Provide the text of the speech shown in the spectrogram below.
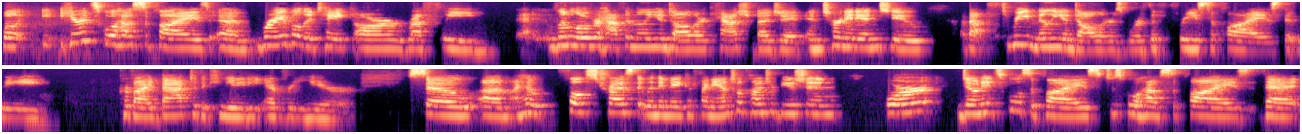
Well, here at Schoolhouse Supplies, um, we're able to take our roughly a little over half a million dollar cash budget and turn it into about $3 million worth of free supplies that we provide back to the community every year. So um, I hope folks trust that when they make a financial contribution or donate school supplies to schoolhouse supplies that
